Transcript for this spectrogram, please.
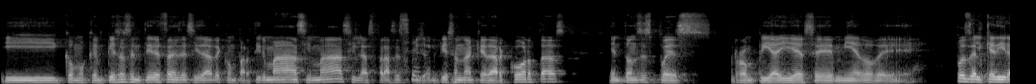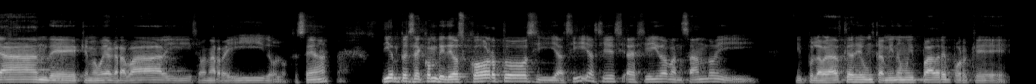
y como que empiezas a sentir esta necesidad de compartir más y más y las frases pues ya empiezan a quedar cortas. Entonces pues rompí ahí ese miedo de, pues del qué dirán, de que me voy a grabar y se van a reír o lo que sea. Y empecé con videos cortos y así, así, así he ido avanzando y, y pues la verdad es que ha sido un camino muy padre porque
